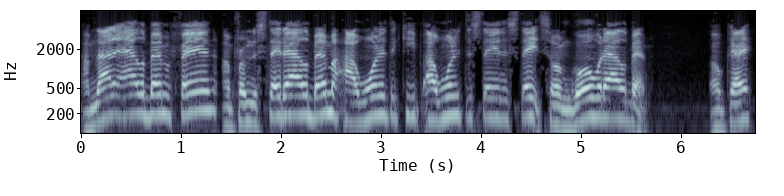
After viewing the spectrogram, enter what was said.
I'm not an Alabama fan. I'm from the state of Alabama. I wanted to keep I wanted to stay in the state, so I'm going with Alabama. Okay?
